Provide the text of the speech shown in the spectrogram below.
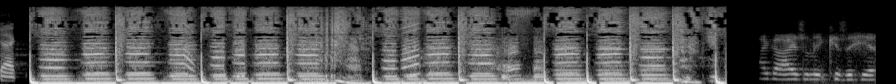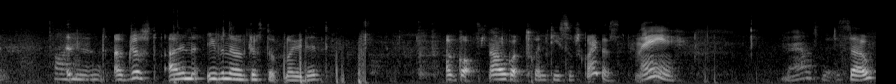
check. Hi guys, Elite Kizer here, and I've just, I, even though I've just uploaded, I've got now I've got 20 subscribers. Hey. Now. So,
